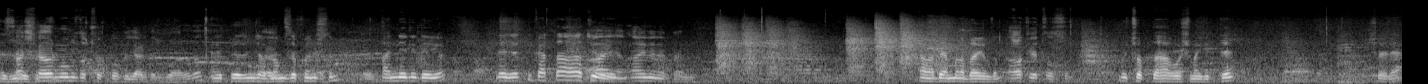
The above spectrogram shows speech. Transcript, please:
Ezmeli Saç kavurmamız da çok popülerdir bu arada. Evet biraz önce ablamızla konuştum. Anneli diyor. Lezzet bir kat daha atıyor. Aynen, aynen efendim. Ama ben buna bayıldım. Afiyet olsun. Bu çok daha hoşuma gitti. Şöyle.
